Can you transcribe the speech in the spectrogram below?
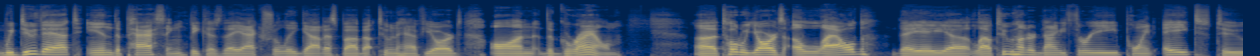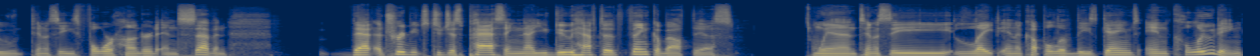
We do that in the passing because they actually got us by about two and a half yards on the ground. Uh, total yards allowed, they uh, allow 293.8 to Tennessee's 407 that attributes to just passing. Now, you do have to think about this. When Tennessee late in a couple of these games, including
